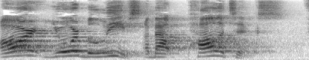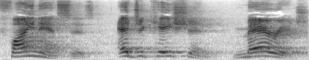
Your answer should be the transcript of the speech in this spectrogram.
are your beliefs about politics, finances, education, marriage,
